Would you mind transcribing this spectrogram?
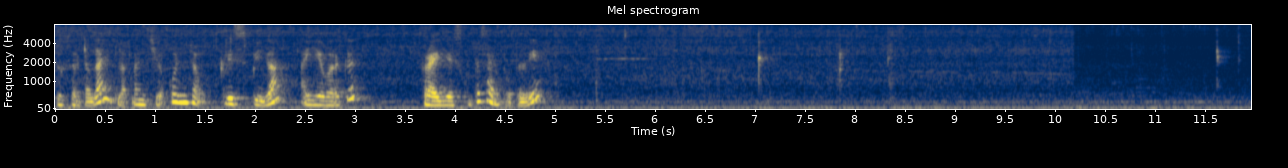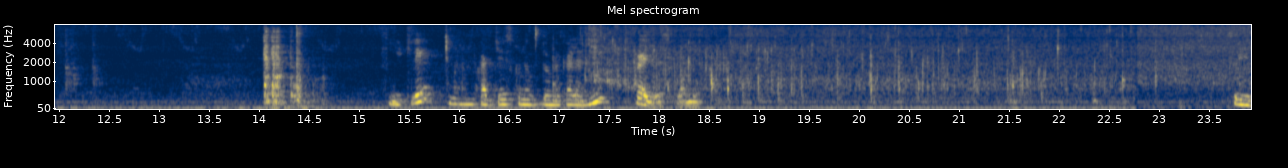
చూసారు కదా ఇట్లా మంచిగా కొంచెం క్రిస్పీగా అయ్యే వరకు ఫ్రై చేసుకుంటే సరిపోతుంది. ఇట్లే మనం కట్ చేసుకున్న దొండకాయలన్నీ ఫ్రై చేసుకోండి. సో ఇవి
